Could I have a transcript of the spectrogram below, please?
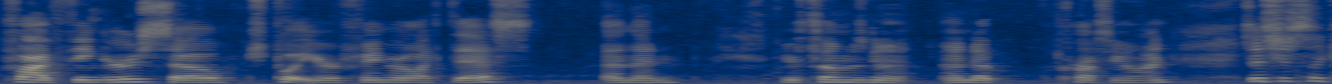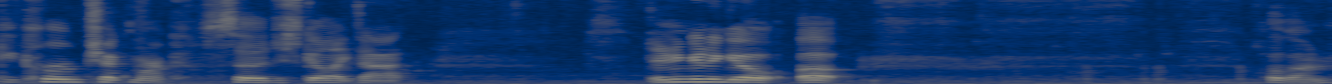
five fingers. So just put your finger like this, and then your thumb is gonna end up crossing a line. So it's just like a curved check mark. So just go like that. Then you're going to go up. Hold on.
